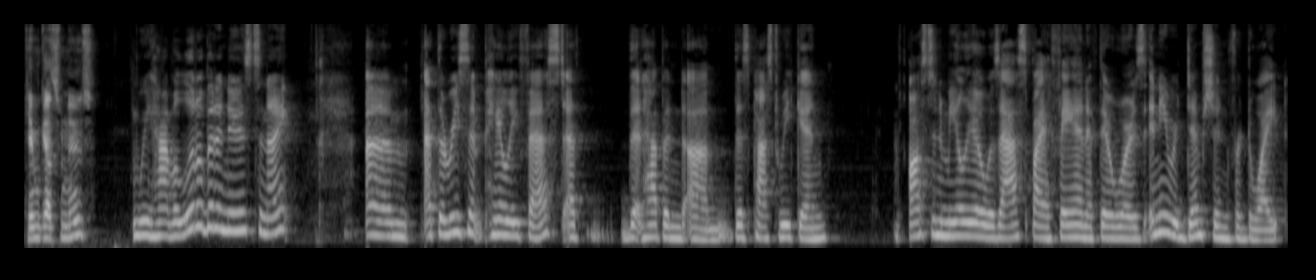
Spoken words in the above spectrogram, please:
Kim got some news. we have a little bit of news tonight. Um, at the recent Paley Fest at, that happened um, this past weekend, Austin Amelio was asked by a fan if there was any redemption for Dwight.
